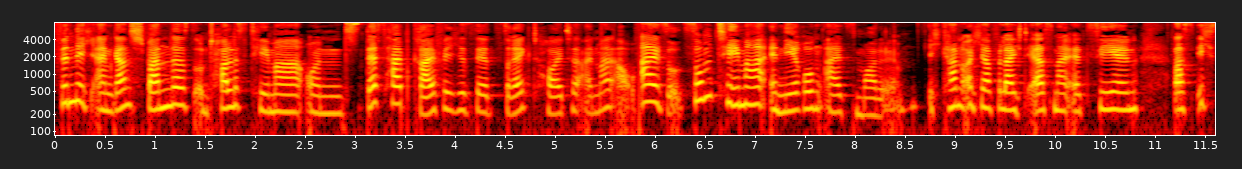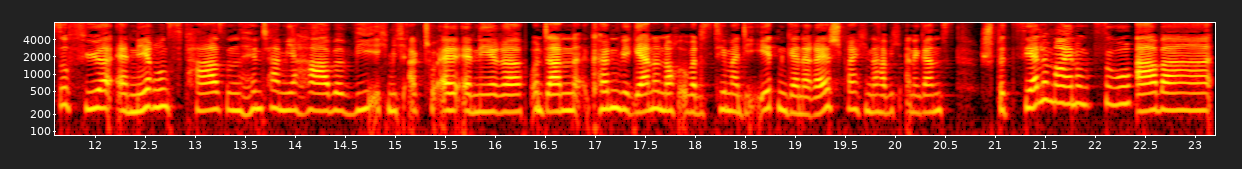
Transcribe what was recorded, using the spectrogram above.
Finde ich ein ganz spannendes und tolles Thema und deshalb greife ich es jetzt direkt heute einmal auf. Also, zum Thema Ernährung als Model. Ich kann euch ja vielleicht erstmal erzählen, was ich so für Ernährungsphasen hinter mir habe, wie ich mich aktuell ernähre. Und dann können wir gerne noch über das Thema Diäten generell sprechen. Da habe ich eine ganz spezielle Meinung zu. Aber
